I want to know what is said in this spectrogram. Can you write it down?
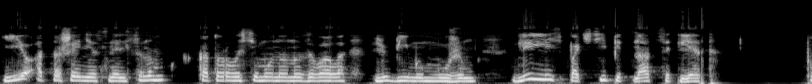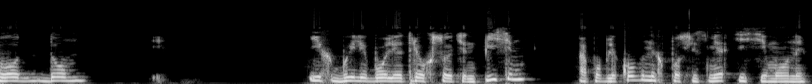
Ее отношения с Нельсоном, которого Симона называла любимым мужем, длились почти 15 лет. Плодом их были более трех сотен писем, опубликованных после смерти Симоны.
